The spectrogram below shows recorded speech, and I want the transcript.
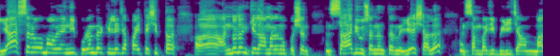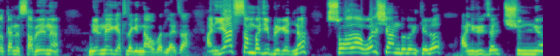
या सर्व मावळ्यांनी पुरंदर किल्ल्याच्या पायथ्याशी आंदोलन केलं आमरण उपोषण. आणि सहा दिवसानंतर यश आलं आणि संभाजी बिडीच्या मालकानं सभेनं निर्णय घेतला की नाव बदलायचा. आणि याच संभाजी ब्रिगेडनं सोळा वर्ष आंदोलन केलं आणि रिझल्ट शून्य.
